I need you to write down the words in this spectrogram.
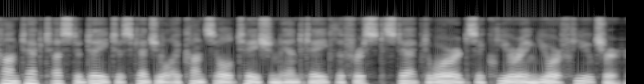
Contact us today to schedule a consultation and take the first step toward securing your future.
